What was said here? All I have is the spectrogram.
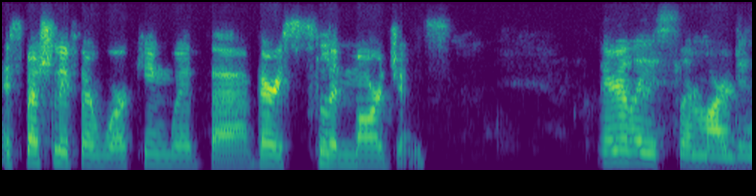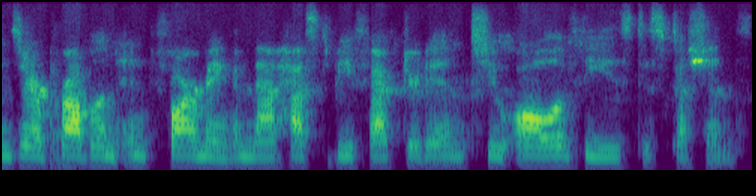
especially if they're working with uh, very slim margins. Clearly, slim margins are a problem in farming, and that has to be factored into all of these discussions.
